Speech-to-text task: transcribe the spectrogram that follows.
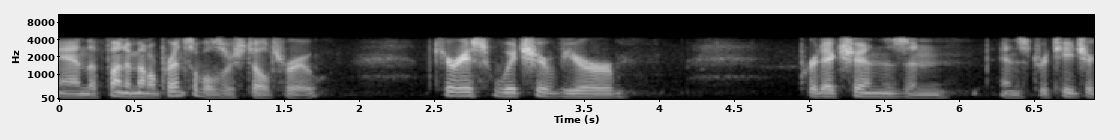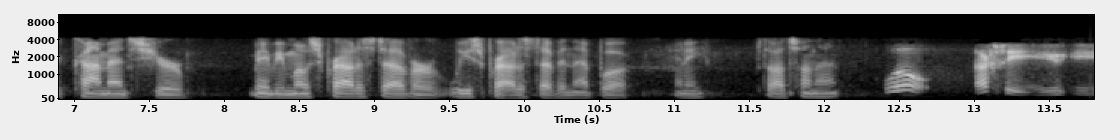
and the fundamental principles are still true. I'm curious which of your predictions and and strategic comments you're maybe most proudest of or least proudest of in that book, Any thoughts on that? Well, actually, you, you,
